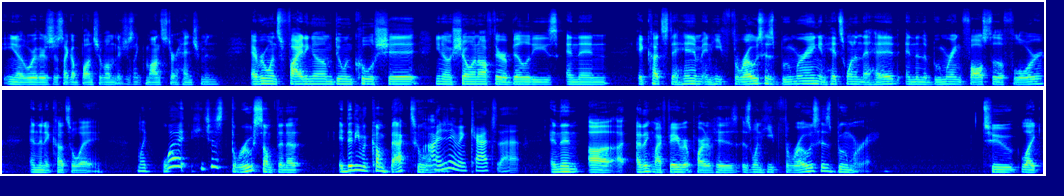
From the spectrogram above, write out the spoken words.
You know, where there's just like a bunch of them. They're just like monster henchmen. Everyone's fighting them, doing cool shit, you know, showing off their abilities. And then it cuts to him and he throws his boomerang and hits one in the head. And then the boomerang falls to the floor and then it cuts away. I'm like, what? He just threw something at it didn't even come back to him. I didn't even catch that. And then uh, I- think my favorite part of his is when he throws his boomerang to like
